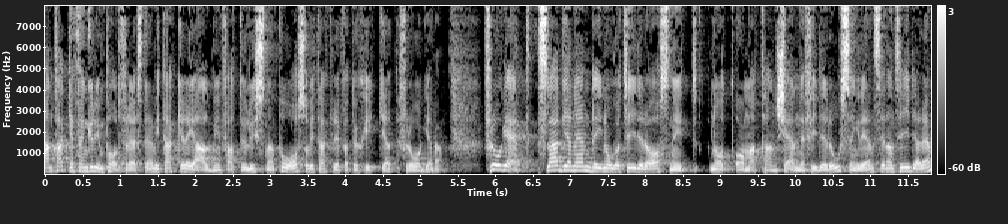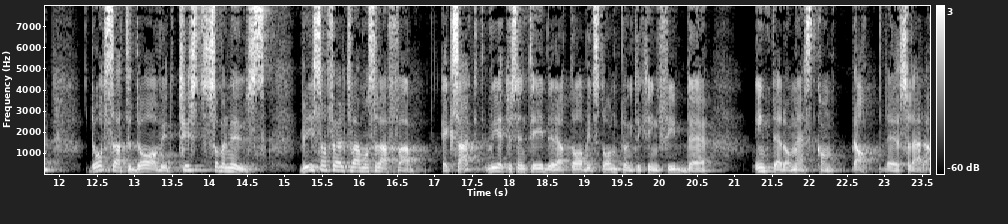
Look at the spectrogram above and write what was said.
han tackar för en grym podd förresten. Vi tackar dig Albin för att du lyssnar på oss och vi tackar dig för att du har skickat frågorna. Fråga 1. Sladja nämnde i något tidigare avsnitt något om att han känner Fide Rosengren sedan tidigare. Då satt David tyst som en mus. Vi som följt Vamos Straffa, exakt, vet ju sedan tidigare att Davids ståndpunkter kring Fidde inte är de mest kom ja, eh, sådär.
